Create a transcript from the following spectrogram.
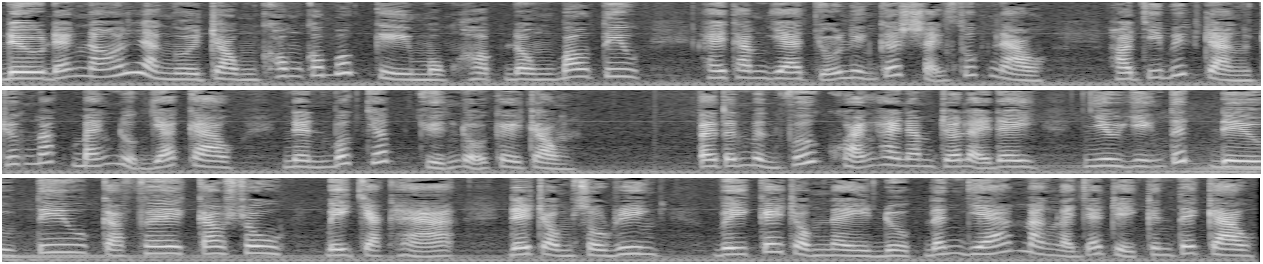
Điều đáng nói là người trồng không có bất kỳ một hợp đồng bao tiêu hay tham gia chuỗi liên kết sản xuất nào. Họ chỉ biết rằng trước mắt bán được giá cao nên bất chấp chuyển đổi cây trồng. Tại tỉnh Bình Phước, khoảng 2 năm trở lại đây, nhiều diện tích điều, tiêu, cà phê, cao su bị chặt hạ để trồng sầu riêng vì cây trồng này được đánh giá mang lại giá trị kinh tế cao.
